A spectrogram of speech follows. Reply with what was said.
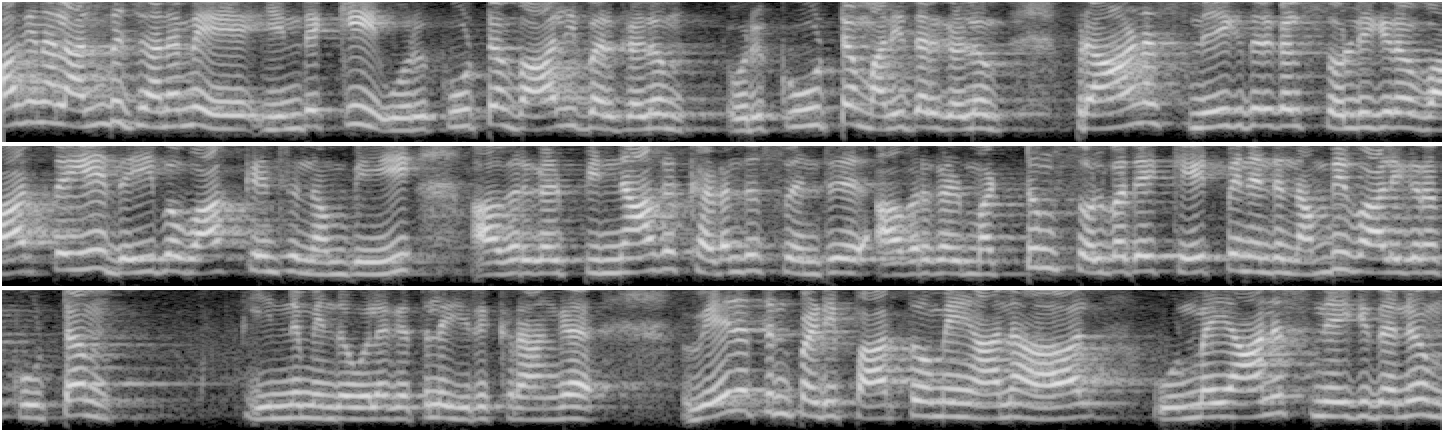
ஆகினால் அன்பு ஜனமே இன்றைக்கு ஒரு கூட்டம் வாலிபர்களும் ஒரு கூட்ட மனிதர்களும் பிராண சிநேகிதர்கள் சொல்லுகிற வார்த்தையே தெய்வ வாக்கென்று நம்பி அவர்கள் பின்னாக கடந்து சென்று அவர்கள் மட்டும் சொல்வதை கேட்பேன் என்று நம்பி வாழுகிற கூட்டம் இன்னும் இந்த உலகத்துல இருக்கிறாங்க. வேதத்தின்படி பார்த்தோமே ஆனால் உண்மையான சிநேகிதனும்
